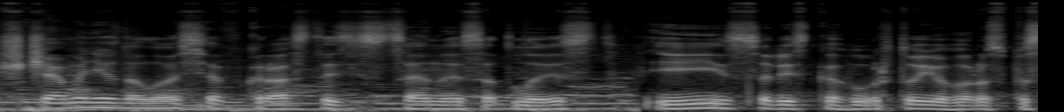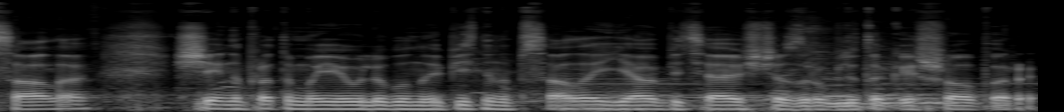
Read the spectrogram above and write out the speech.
Ще мені вдалося вкрасти зі сцени сетлист, і солістка гурту його розписала. Ще й напроти моєї улюбленої пісні написала. Я обіцяю, що зроблю такий шопер.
